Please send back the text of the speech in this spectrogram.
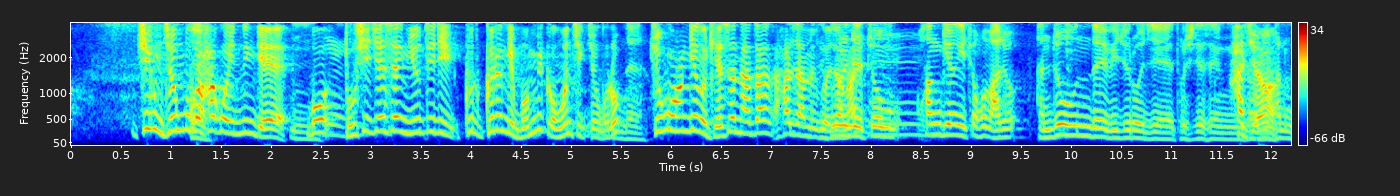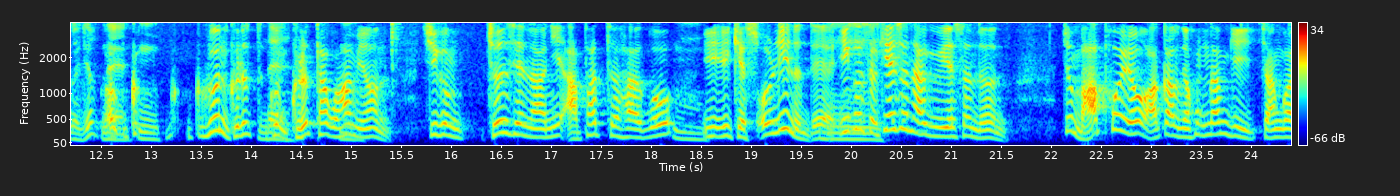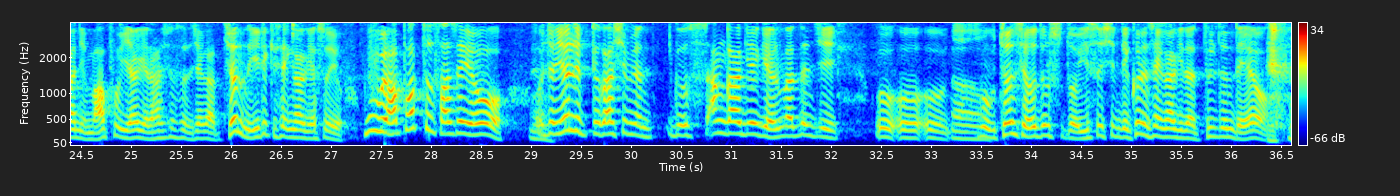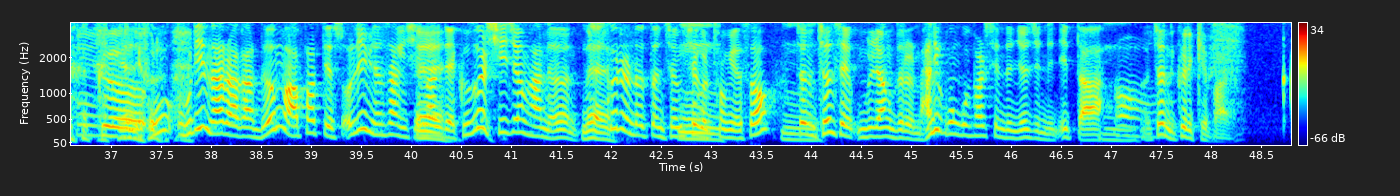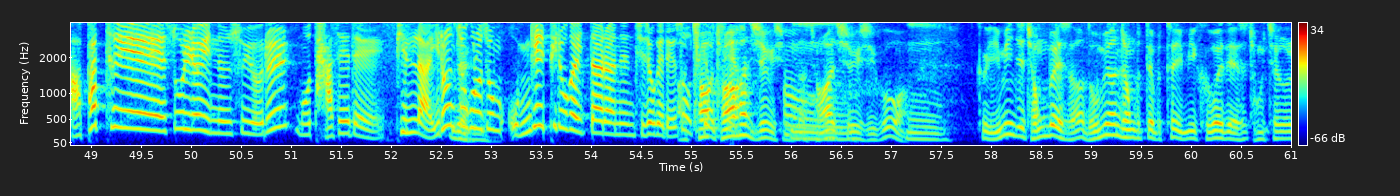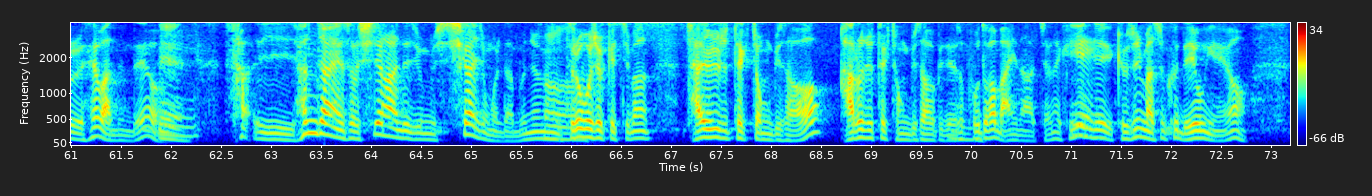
지금 정부가 네. 하고 있는 게뭐 예. 도시재생 뉴딜이 그, 그런 게 뭡니까 원칙적으로 네. 주거 환경을 개선하다 하자는 거잖아요. 이제 좀 환경이 조금 아주 안 좋은데 위주로 이제 도시재생 하죠. 하는 거죠. 어, 네. 그, 음. 그건 그렇, 네. 그렇다고 하면 지금 전세난이 아파트하고 음. 이- 이렇게 쏠리는데 이것을 개선하기 위해서는 좀 마포요. 아까 그냥 홍남기 장관이 마포 이야기를 하셔서 제가 저는 이렇게 생각했어요. 왜 아파트 사세요? 네. 어, 저 연립 들어가시면 그 싼 가격에 얼마든지 그, 어, 어, 어. 그 전세 얻을 수도 있으신데 그런 생각이 다 들던데요. 네. 그 우, 우리나라가 너무 아파트에 쏠림 현상이 심한데 그걸 시정하는 네. 그런 어떤 정책을 음. 통해서 저는 전세 물량들을 많이 공급할 수 있는 여지는 있다. 음. 어. 저는 그렇게 봐요. 아파트에 쏠려 있는 수요를 뭐 다세대, 빌라 이런 쪽으로 좀 옮길 필요가 있다라는 지적에 대해서 아, 어떻게 정, 보세요? 정확한 지적이십니다. 음. 정확한 지적이시고 음. 그 이미 이제 정부에서 노무현 정부 때부터 이미 그거에 대해서 정책을 해왔는데요. 예. 사, 이 현장에서 실행하는데 지금 시간이 좀 걸린다. 왜냐하면 어. 들어보셨겠지만 자율주택 정비 사업, 가로주택 정비 사업에 대해서 보도가 많이 나왔잖아요. 그게 예. 이제 교수님 말씀 그 내용이에요.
